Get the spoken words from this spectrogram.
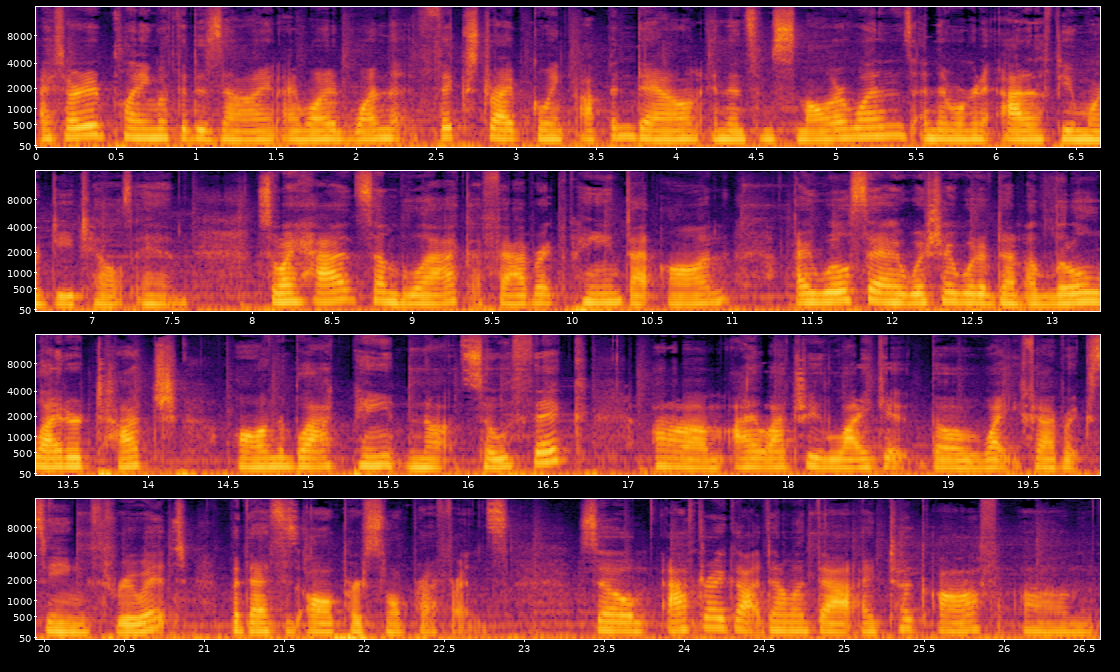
I started playing with the design. I wanted one thick stripe going up and down and then some smaller ones and then we're gonna add a few more details in. So I had some black fabric paint that on. I will say I wish I would have done a little lighter touch on the black paint, not so thick. Um, I actually like it, the white fabric seeing through it, but this is all personal preference. So after I got done with that, I took off um,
